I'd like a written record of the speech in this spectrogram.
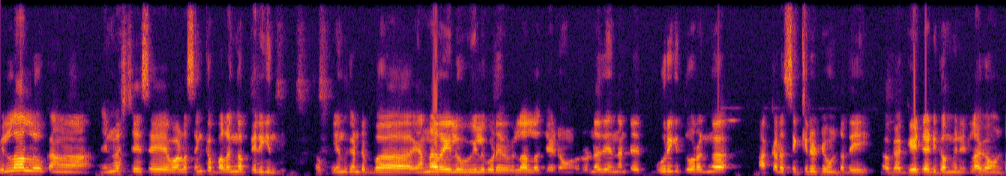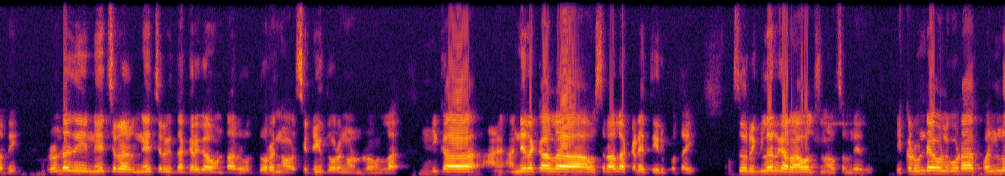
విల్లాల్లో ఇన్వెస్ట్ చేసే వాళ్ళ సంఖ్య బలంగా పెరిగింది. ఎందుకంటే ఎన్ఆర్ఐలు వీళ్ళు కూడా విల్లాల్లో చేయడం. రెండోది ఏంటంటే ఊరికి దూరంగా అక్కడ సెక్యూరిటీ ఉంటుంది. ఒక గేటెడ్ కమ్యూనిటీ లాగా ఉంటుంది. రెండోది నేచర్ నేచర్కి దగ్గరగా ఉంటారు. దూరంగా సిటీకి దూరంగా ఉండడం వల్ల. ఇక అన్ని రకాల అవసరాలు అక్కడే తీరిపోతాయి. సో రెగ్యులర్గా రావాల్సిన అవసరం లేదు. ఇక్కడ ఉండేవాళ్ళు కూడా పనులు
